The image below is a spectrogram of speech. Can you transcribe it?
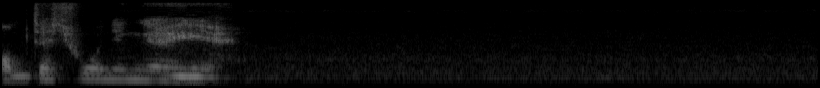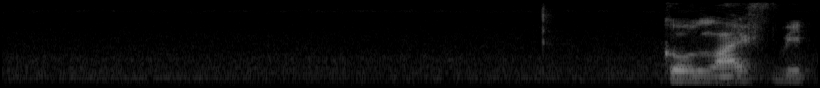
ผมจะชวนยังไงอะ go live with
